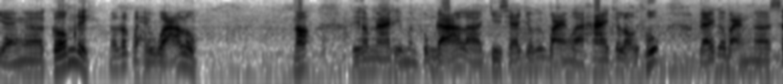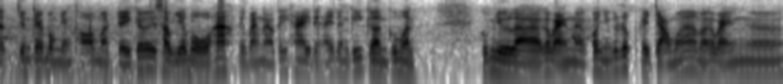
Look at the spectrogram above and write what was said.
dạng ờ, cốm đi nó rất là hiệu quả luôn đó thì hôm nay thì mình cũng đã là chia sẻ cho các bạn là hai cái loại thuốc để các bạn ờ, xịt trên cây bông dạng thọ mà trị cái sâu dẻ bùa ha. Thì bạn nào thấy hay thì hãy đăng ký kênh của mình. Cũng như là các bạn nào có những cái group cây trồng á, mà các bạn ờ,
